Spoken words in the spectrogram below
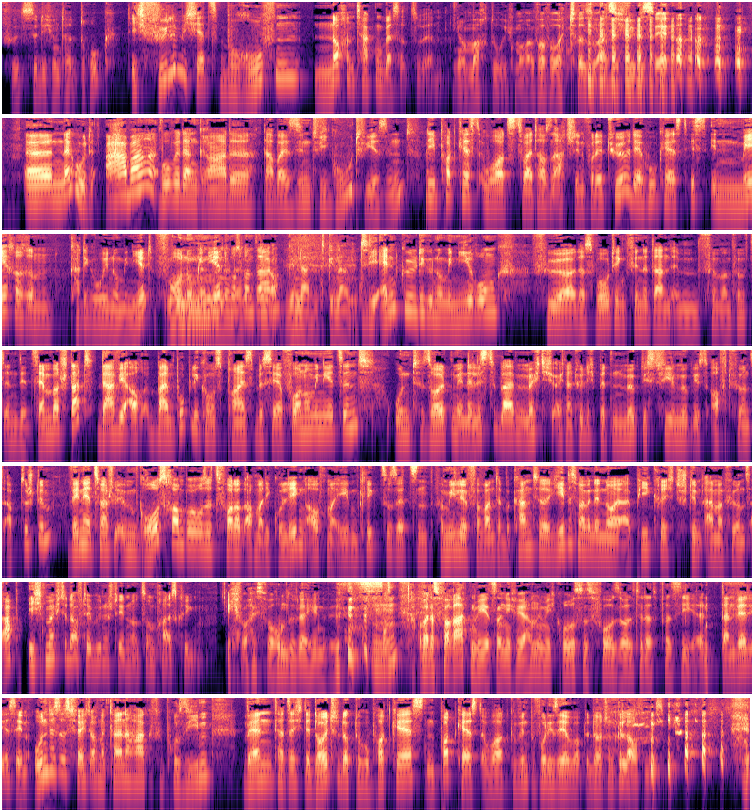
Fühlst du dich unter Druck? Ich fühle mich jetzt berufen, noch einen Tacken besser zu werden. Ja, mach du. Ich mach einfach weiter so assig wie bisher. Äh, na gut, aber wo wir dann gerade dabei sind, wie gut wir sind. Die Podcast Awards 2008 stehen vor der Tür. Der WhoCast ist in mehreren Kategorien nominiert. Vornominiert, muss man sagen. Genau, genannt, genannt. Die endgültige Nominierung für das Voting findet dann im, am 15. Dezember statt. Da wir auch beim Publikumspreis bisher vornominiert sind und sollten wir in der Liste bleiben, möchte ich euch natürlich bitten, möglichst viel, möglichst oft für uns abzustimmen. Wenn ihr zum Beispiel im Großraumbüro sitzt, fordert auch mal die Kollegen auf, mal eben Klick zu setzen. Familie, Verwandte, Bekannte. Jedes Mal, wenn ihr eine neue IP kriegt, stimmt einmal für uns ab. Ich möchte da auf der Bühne stehen und so einen Preis kriegen. Ich weiß, warum du dahin willst. Mhm. Aber das verraten wir jetzt noch nicht. Wir haben nämlich Großes vor, sollte das passieren. Dann werdet ihr es sehen. Und es ist vielleicht auch eine kleine Hake für ProSieben, wenn tatsächlich der deutsche Doctor Who Podcast einen Podcast Award gewinnt, bevor die Serie überhaupt in Deutschland gelaufen ist.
